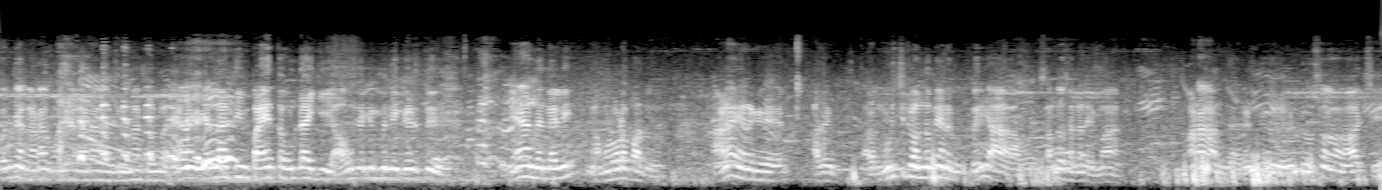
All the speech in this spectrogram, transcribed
கொஞ்சம் கடன் கொஞ்சம் கடன் அப்படின்னு தான் சொல்லுவேன். ஏன்னா எல்லாத்தையும் பயத்தை உண்டாக்கி அவங்க நிம்மதி கெடுத்து ஏன் அந்த நலி? நம்மளோட பார்த்துக்கணும் ஆனால் எனக்கு அது அதை முடிச்சுட்டு வந்தோடனே எனக்கு பெரிய ஒரு சந்தோஷம் என்ன தெரியுமா? ஆனால் அந்த ரெண்டு ரெண்டு வருஷம் ஆச்சு.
